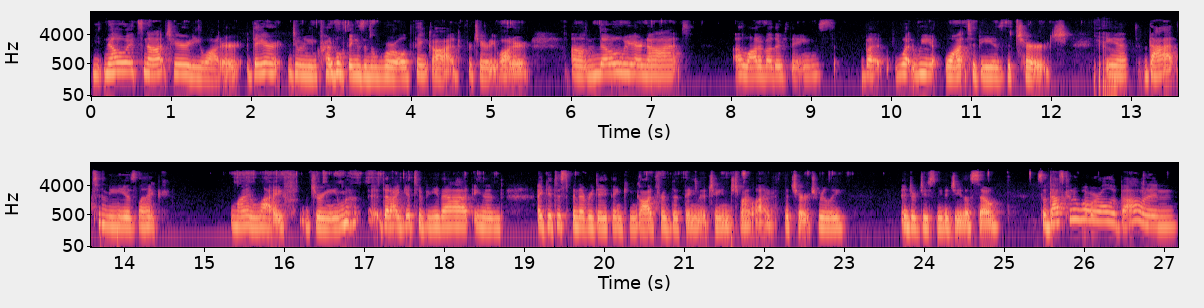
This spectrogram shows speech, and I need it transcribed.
no, it's not charity water. They are doing incredible things in the world. Thank God for charity water. Um, no, we are not a lot of other things, but what we want to be is the church. Yeah. And that to me is like my life dream that I get to be that and I get to spend every day thanking God for the thing that changed my life. The church really introduced me to Jesus. So so that's kind of what we're all about and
